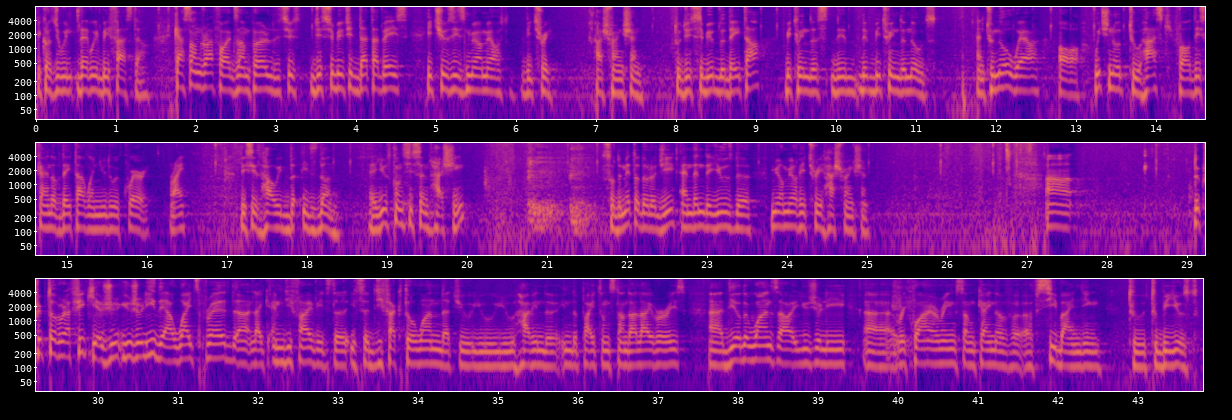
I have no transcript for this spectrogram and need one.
because will, they will be faster. Cassandra, for example, this is distributed database, it uses Murmur v3 hash function to distribute the data between the, the, the, between the nodes and to know where or which node to ask for this kind of data when you do a query, right? This is how it, it's done. They use consistent hashing, so the methodology, and then they use the Murmur v3 hash function. Uh, the cryptographic, usually they are widespread, uh, like MD5, it's a, it's a de facto one that you, you, you have in the, in the Python standard libraries. Uh, the other ones are usually uh, requiring some kind of, uh, of C binding to, to be used.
